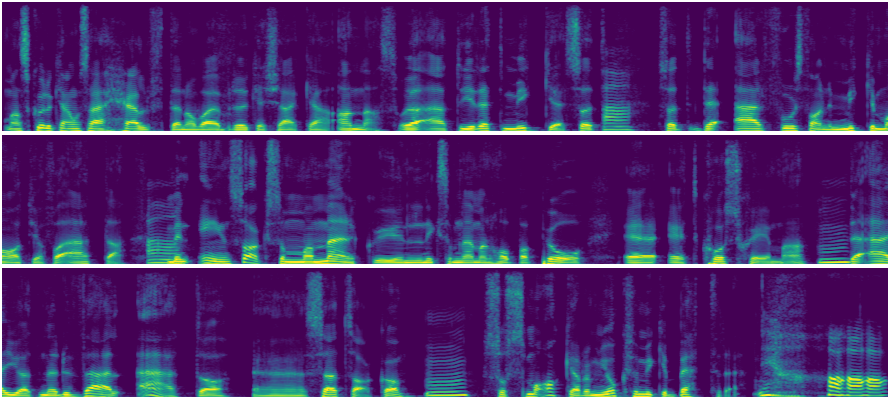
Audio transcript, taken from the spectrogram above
man skulle kanske säga hälften av vad jag brukar käka annars. Och jag äter ju rätt mycket så att, Ja. så att det är fortfarande mycket mat jag får äta. Men en sak som man märker ju liksom när man hoppar på eh, ett kostschema, det är ju att när du väl äter eh, sötsaker så smakar de ju också mycket bättre. Ja.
